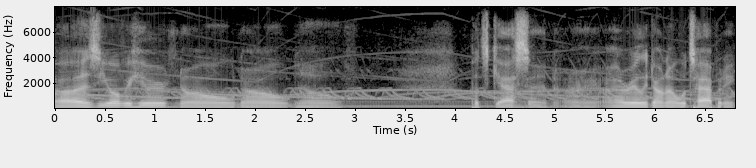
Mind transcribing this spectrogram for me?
Uh, is he over here? No, no, no. Puts gas in. Alright, I really don't know what's happening.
